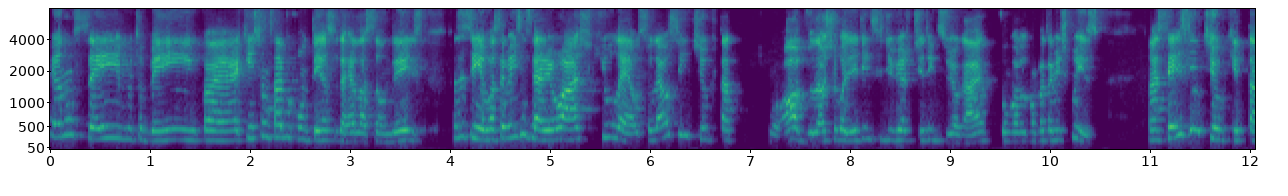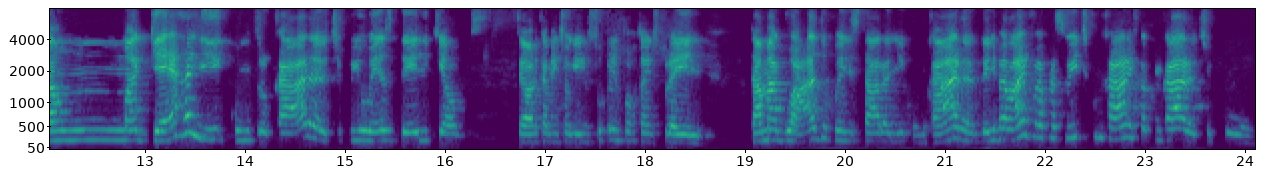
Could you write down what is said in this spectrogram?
Eu não sei muito bem, é, aqui a gente não sabe o contexto da relação deles, mas assim, eu vou ser bem sincero, eu acho que o Léo, se o Léo sentiu que tá, tipo, óbvio, o Léo chegou ali, tem que se divertir, tem que se jogar, concordo completamente com isso. Mas se ele sentiu que tá uma guerra ali contra o cara, tipo, e o ex dele, que é teoricamente alguém super importante para ele, tá magoado com ele estar ali com o cara, ele vai lá e vai pra suíte com o cara e fica com o cara, tipo,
